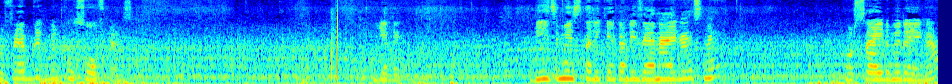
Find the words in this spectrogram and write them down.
और फैब्रिक बिल्कुल सॉफ्ट है इसका। ये देखो। बीच में इस तरीके का डिज़ाइन आएगा इसमें और साइड में रहेगा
